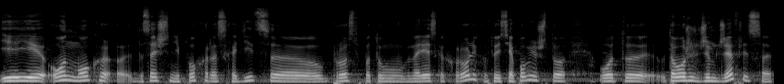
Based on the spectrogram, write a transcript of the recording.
и он мог э, достаточно неплохо расходиться просто потом в нарезках в роликах. То есть я помню, что вот э, у того же Джим Джеффриса,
